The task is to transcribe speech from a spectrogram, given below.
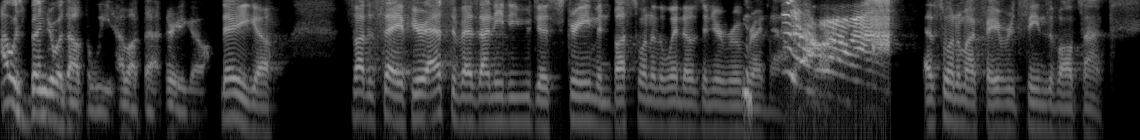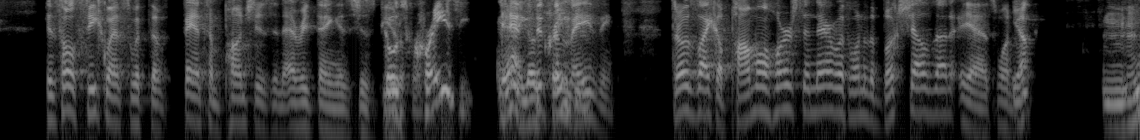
I was Bender without the weed. How about that? There you go. There you go. I was about to say, if you're Estevez, I need you to scream and bust one of the windows in your room right now. That's one of my favorite scenes of all time his whole sequence with the phantom punches and everything is just beautiful. Goes crazy. Yeah, it it's crazy. amazing. Throws like a pommel horse in there with one of the bookshelves out. Of, yeah, it's one. Yep. Mm-hmm.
